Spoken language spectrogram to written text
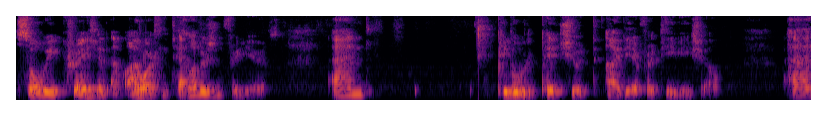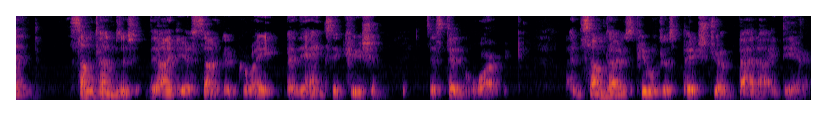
So we created, I worked in television for years, and people would pitch you an idea for a TV show. And sometimes the idea sounded great, but the execution just didn't work. And sometimes people just pitched you a bad idea.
